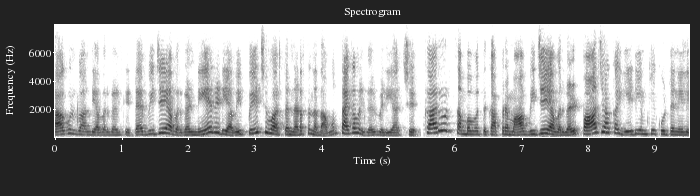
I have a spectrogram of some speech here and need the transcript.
ராகுல் காந்தி அவர்கள் கிட்ட விஜய் அவர்கள் நேரடியாவே பேச்சுவார்த்தை நடத்தினதாவும் தகவல்கள் வெளியாச்சு. கரூர் சம்பவத்துக்கு அப்புறமா விஜய் அவர்கள் பாஜக ஏடிஎம்கே கூட்டணியில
